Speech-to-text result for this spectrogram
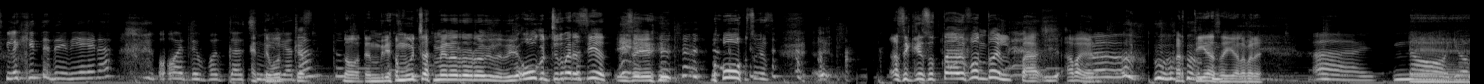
Si la gente te viera, oh, este podcast Este subiría podcast tanto. no, tendría muchas menos. Diría, oh, conchito parecía. Y se. Oh, se- eh, así que eso estaba de fondo él. Pa, y apagar. No. Partidas ahí a la pared. Ay, no, Eh. yo,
